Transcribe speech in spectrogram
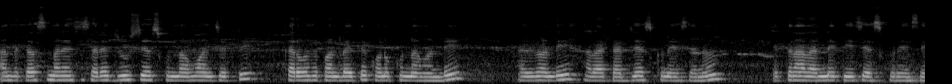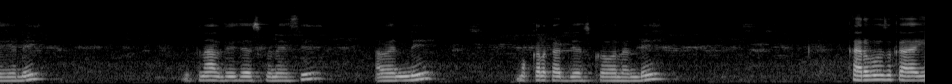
అందుకోసం అనేసి సరే జ్యూస్ చేసుకుందాము అని చెప్పి కర్బూజ పండ్లు అయితే కొనుక్కున్నామండి. అదిగోండి అలా కట్ చేసుకునేసాను. విత్తనాలు అన్నీ తీసేసుకునేసేయాలి. విత్తనాలు తీసేసుకునేసి అవన్నీ ముక్కలు కట్ చేసుకోవాలండి. కర్బూజకాయ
